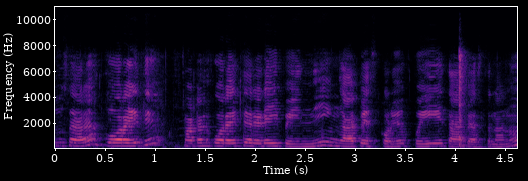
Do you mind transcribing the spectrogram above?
చూసారా? కూర అయితే మటన్ కూర అయితే రెడీ అయిపోయింది. ఇంకా ఆపేసుకోవడమే పొయ్యి అయితే ఆపేస్తున్నాను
